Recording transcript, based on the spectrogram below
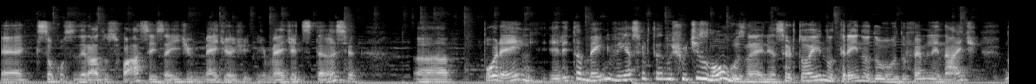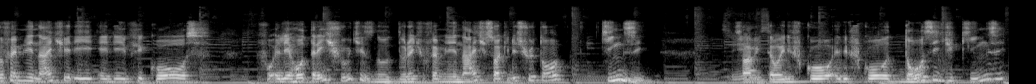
é, que são considerados fáceis aí de média, de média distância. Uh, porém, ele também vem acertando chutes longos, né? Ele acertou aí no treino do, do Family Night. No Family Night ele, ele ficou. Ele errou três chutes no, durante o Family Night, só que ele chutou 15. Sim, sabe? Sim. Então ele ficou, ele ficou 12 de 15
